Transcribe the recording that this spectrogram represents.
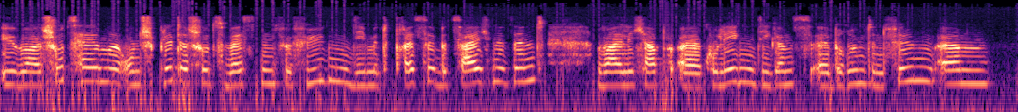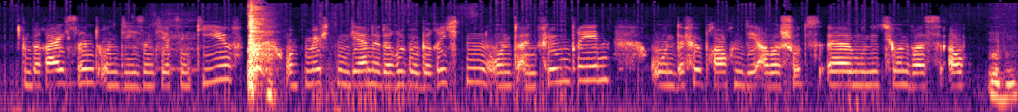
über Schutzhelme und Splitterschutzwesten verfügen, die mit Presse bezeichnet sind, weil ich habe äh, Kollegen, die ganz äh, berühmten Film ähm, Bereich sind und die sind jetzt in Kiew und möchten gerne darüber berichten und einen Film drehen und dafür brauchen die aber Schutzmunition, äh, was auch mhm.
